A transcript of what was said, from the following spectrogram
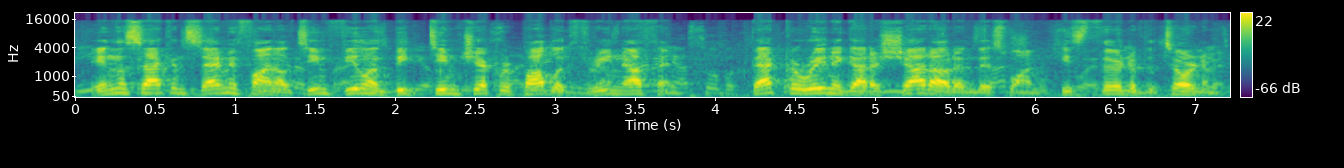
In the second semi-final, Team Finland beat Team Czech Republic 3-0. Pekka Rinne got a shutout in this one, his third of the tournament.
